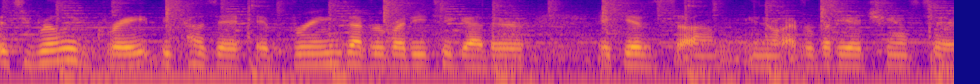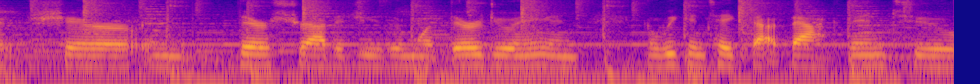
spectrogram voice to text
It's really great because it, it brings everybody together. It gives um, you know everybody a chance to share in their strategies and what they're doing, and you know, we can take that back into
